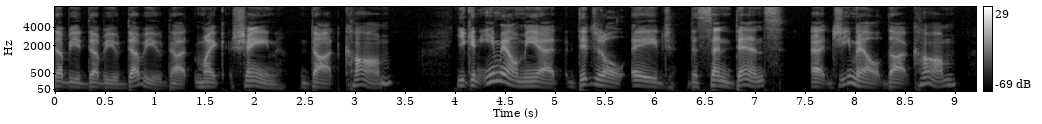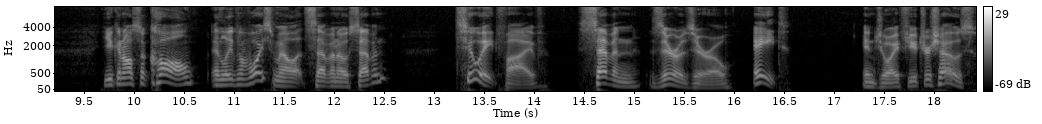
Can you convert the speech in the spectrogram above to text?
www.mikeshane.com. You can email me at digitalagedescendants at gmail.com. You can also call and leave a voicemail at 707 285 7008. Enjoy future shows.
